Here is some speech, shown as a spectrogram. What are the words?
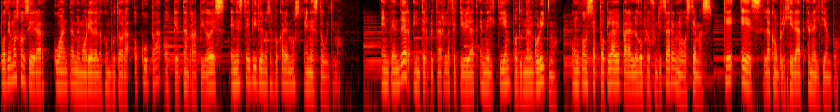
Podemos considerar cuánta memoria de la computadora ocupa o qué tan rápido es. En este vídeo nos enfocaremos en esto último. Entender e interpretar la efectividad en el tiempo de un algoritmo, un concepto clave para luego profundizar en nuevos temas. ¿Qué es la complejidad en el tiempo?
